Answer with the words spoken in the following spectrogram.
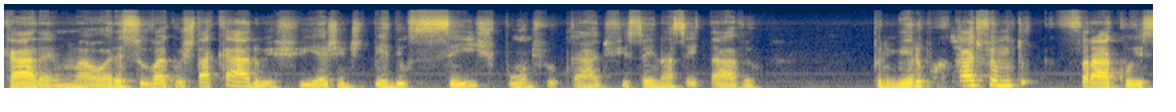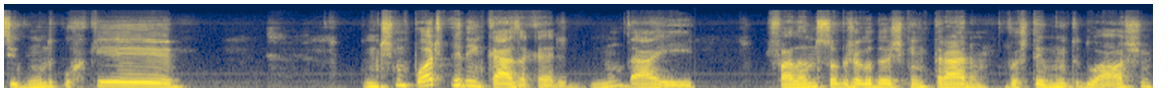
cara, uma hora isso vai custar caro, bicho. E a gente perdeu seis pontos pro Cardiff, isso é inaceitável. Primeiro, porque o Cardiff é muito fraco, e segundo, porque a gente não pode perder em casa, cara. Não dá. E falando sobre os jogadores que entraram, gostei muito do Austin.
